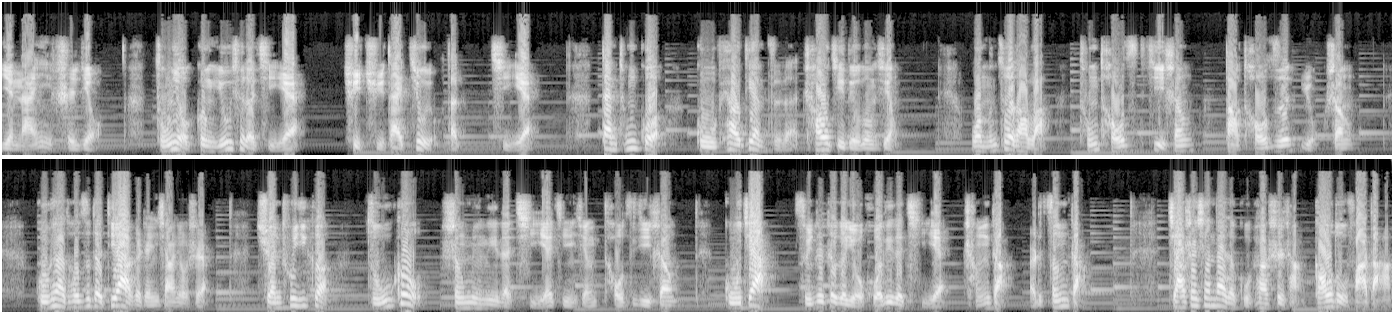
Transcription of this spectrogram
也难以持久。总有更优秀的企业去取代旧有的。企业，但通过股票电子的超级流动性，我们做到了从投资寄生到投资永生。股票投资的第二个真相就是，选出一个足够生命力的企业进行投资寄生，股价随着这个有活力的企业成长而增长。假设现在的股票市场高度发达，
